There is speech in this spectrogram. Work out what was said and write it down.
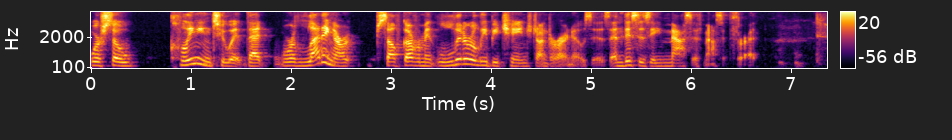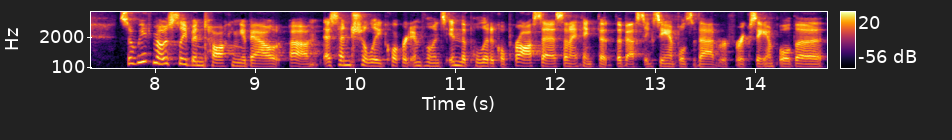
we're so clinging to it that we're letting our self government literally be changed under our noses. And this is a massive, massive threat. So we've mostly been talking about um, essentially corporate influence in the political process, and I think that the best examples of that were, for example, the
